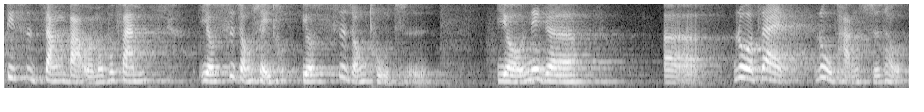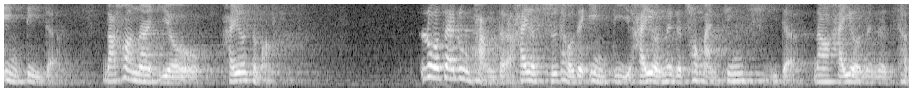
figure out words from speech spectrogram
第四章吧，我们不翻，有四种水土，有四种土质，有那个呃落在路旁石头硬地的，然后呢有还有什么？落在路旁的，还有石头的硬地，还有那个充满荆棘的，然后还有那个诚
